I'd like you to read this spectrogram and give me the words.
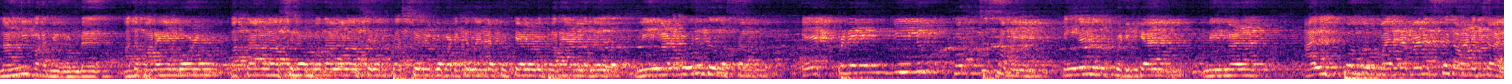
നന്ദി പറഞ്ഞുകൊണ്ട് അത് പറയുമ്പോൾ പത്താം ക്ലാസ്സിലും ഒമ്പതാം ക്ലാസ്സിലും പ്ലസ് ടുവിനൊക്കെ പഠിക്കുന്ന എന്റെ കുട്ടികളോട് പറയാനുള്ളത് നിങ്ങൾ ഒരു ദിവസം എപ്പോഴെങ്കിലും കുറച്ച് സമയം ഇങ്ങനെ ഒന്ന് പിടിക്കാൻ നിങ്ങൾ അല്പൊന്ന് മര മനസ്സ് കാണിച്ചാൽ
